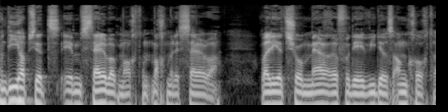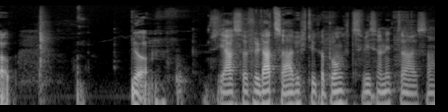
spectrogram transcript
Und ich habe es jetzt eben selber gemacht und mache mir das selber, weil ich jetzt schon mehrere von den Videos angekocht habe. Ja. Ja, so viel dazu, ein wichtiger Punkt. Wieso nicht da? Also,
